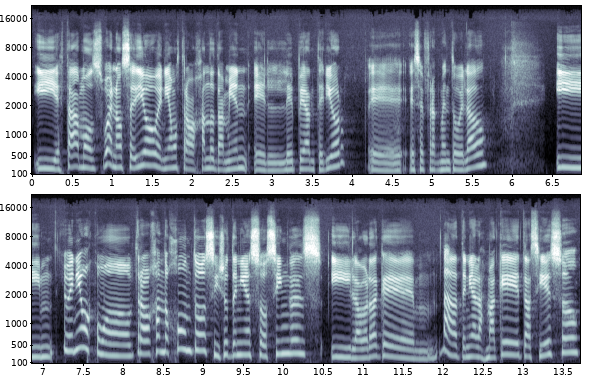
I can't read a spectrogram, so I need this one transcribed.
Y estábamos, bueno, se dio, veníamos trabajando también el EP anterior, eh, ese fragmento velado. Y, y veníamos como trabajando juntos y yo tenía esos singles y la verdad que, mm, nada, tenía las maquetas y eso.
